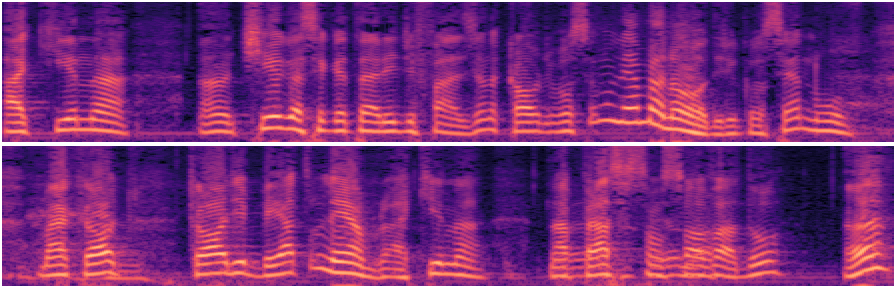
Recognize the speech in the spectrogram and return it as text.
aqui na a antiga Secretaria de Fazenda, Cláudio, você não lembra não, Rodrigo, você é novo. Mas Cláudio, Cláudio Beto lembra, aqui na, na Praça São Salvador. Hã?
